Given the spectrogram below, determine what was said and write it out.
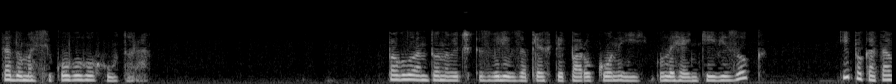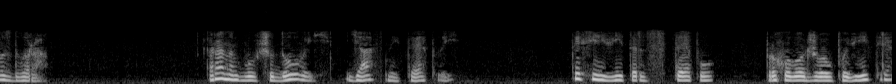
та до Масюкового хутора. Павло Антонович звелів запрягти пару коней у легенький візок і покатав з двора. Ранок був чудовий, ясний, теплий. Тихий вітер з степу прохолоджував повітря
